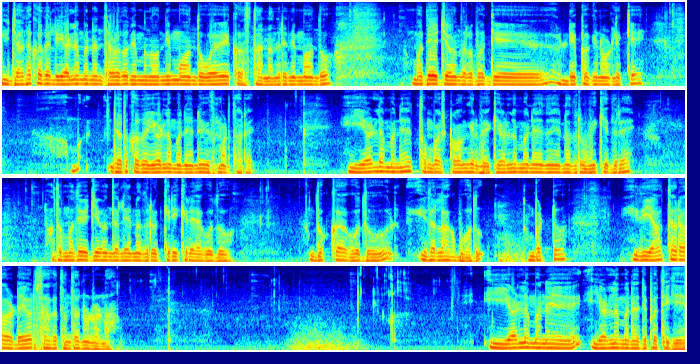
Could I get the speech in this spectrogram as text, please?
ಈ ಜಾತಕದಲ್ಲಿ ಏಳನೇ ಮನೆ ಅಂತ ಹೇಳೋದು ನಿಮ್ಮ ನಿಮ್ಮ ಒಂದು ವೈವಾಹಿಕ ಸ್ಥಾನ, ಅಂದರೆ ನಿಮ್ಮ ಒಂದು ಮದುವೆ ಜೀವನದ ಬಗ್ಗೆ ಡೀಪಾಗಿ ನೋಡಲಿಕ್ಕೆ ಜಾತಕದ ಏಳನೇ ಮನೆಯನ್ನು ಯೂಸ್ ಮಾಡ್ತಾರೆ. ಈ ಏಳನೇ ಮನೆ ತುಂಬ ಸ್ಟ್ರಾಂಗ್ ಇರಬೇಕು. ಏಳನೇ ಮನೆ ಏನಾದರೂ ವೀಕ್ ಇದ್ದರೆ ಅದು ಮದುವೆ ಜೀವನದಲ್ಲಿ ಏನಾದರೂ ಕಿರಿಕಿರಿ ಆಗೋದು, ದುಃಖ ಆಗೋದು ಇದೆಲ್ಲ ಆಗ್ಬೋದು ಬಟ್ಟು ಇದು ಯಾವ ಥರ ಡೈವರ್ಸ್ ಆಗುತ್ತೆ ಅಂತ ನೋಡೋಣ. ಈ ಏಳನೇ ಮನೆ ಏಳನೇ ಮನೆ ಅಧಿಪತಿಗೆ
